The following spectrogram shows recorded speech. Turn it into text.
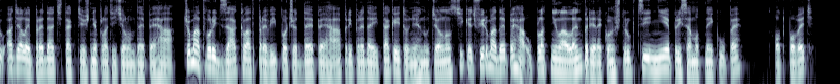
ju a ďalej predať taktiež neplatiteľom DPH. Čo má tvoriť základ pre výpočet DPH pri predaji takejto nehnuteľnosti, keď firma DPH uplatnila len pri rekonštrukcii, nie pri samotnej kúpe? Odpoveď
